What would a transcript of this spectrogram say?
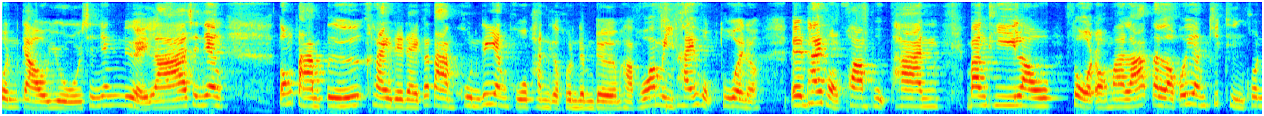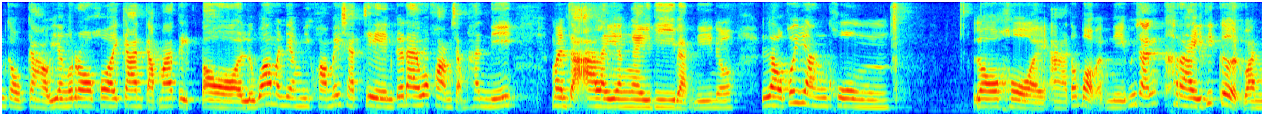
คนเก่าอยู่ ฉันยังเหนื่อยล้า ฉันยังต้องตามตื้อใครใด ๆ ก็ตามคุณก็ยังพัวพันกับคนเดิมๆค่ะ เพราะว่ามีไพ่หกถ้วยเนาะเป็นไพ่ของความผูกพันบางทีเราโสดออกมาละ แต่เราก็ยังคิดถึงคนเก่าๆยังรอคอยการกลับมาติดต่อ หรือว่ามันยังมีความไม่ชัดเจนก็ได้ว่าความสัมพันธ์นี้ มันจะอะไรยังไงดีแบบนี้เนาะเราก็ยังคง รอคอยอ่าต้องบอกแบบนี้ เพราะฉะนั้นใครที่เกิดวัน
